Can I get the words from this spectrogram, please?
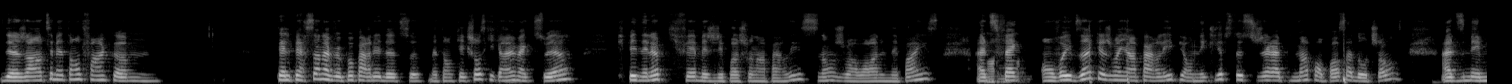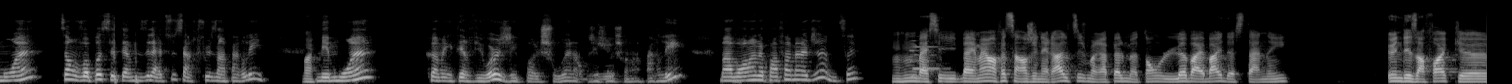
De genre, tu sais, mettons, de faire comme telle personne, elle ne veut pas parler de ça. Mettons quelque chose qui est quand même actuel. Puis Pénélope qui fait, mais je n'ai pas le choix d'en parler, sinon je vais avoir d'une épaisse. Elle dit, fait on va lui dire que je vais y en parler, puis on éclipse le sujet rapidement, puis on passe à d'autres choses. Elle dit, mais moi, on ne va pas s'éterniser là-dessus, ça refuse d'en parler. Ouais. Mais moi, comme intervieweur, je n'ai pas le choix, donc j'ai pas le choix d'en parler, mais avoir l'air de ne pas faire ma job, tu sais. Mhm, ben, ben, même en fait, c'est en général, tu sais, je me rappelle, mettons, le bye-bye de cette année. Une des affaires que,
